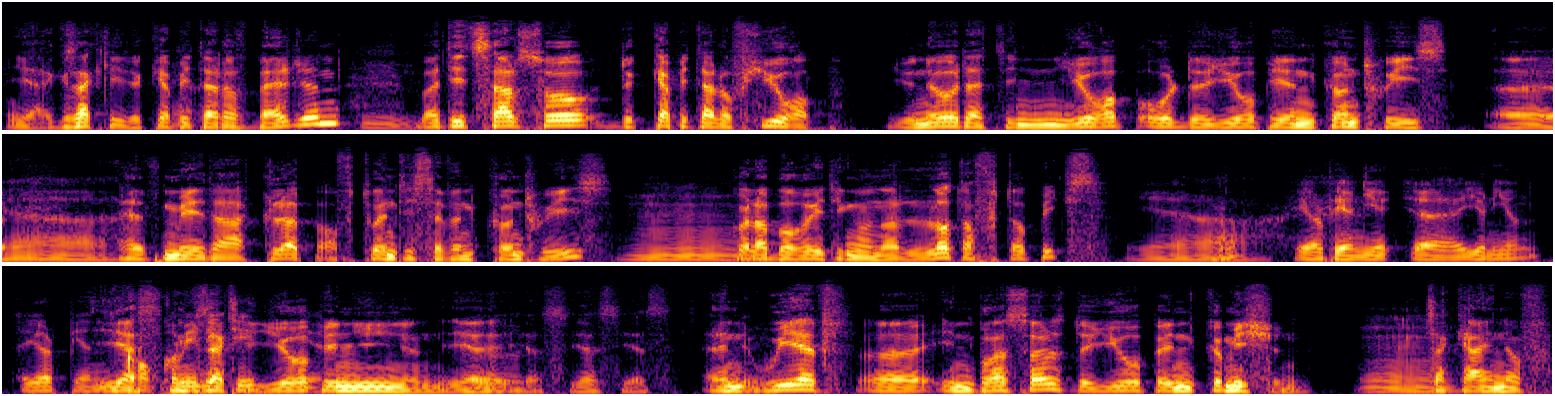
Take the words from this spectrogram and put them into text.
Cap- yeah, exactly, the capital yeah. of Belgium, mm. but it's also the capital of Europe. You know that in Europe, all the European countries uh, yeah. have made a club of 27 countries mm. collaborating on a lot of topics. Yeah, European U- uh, Union, European yes, co- community. Exactly, European yeah. Union. Yeah, mm. yes, yes, yes. And mm. we have uh, in Brussels the European Commission. Mm-hmm. It's a kind of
